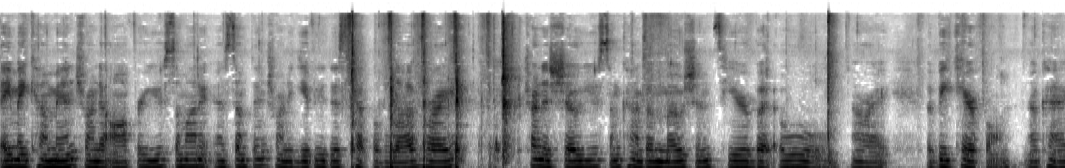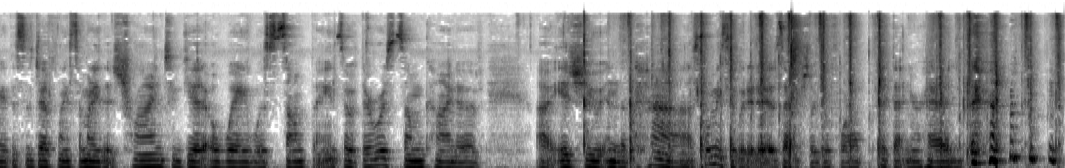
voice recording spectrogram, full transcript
They may come in trying to offer you somebody, uh, something, trying to give you this type of love, right? trying to show you some kind of emotions here, but oh, all right. But be careful, okay? This is definitely somebody that's trying to get away with something. So if there was some kind of uh, issue in the past, let me see what it is actually before I put that in your head.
